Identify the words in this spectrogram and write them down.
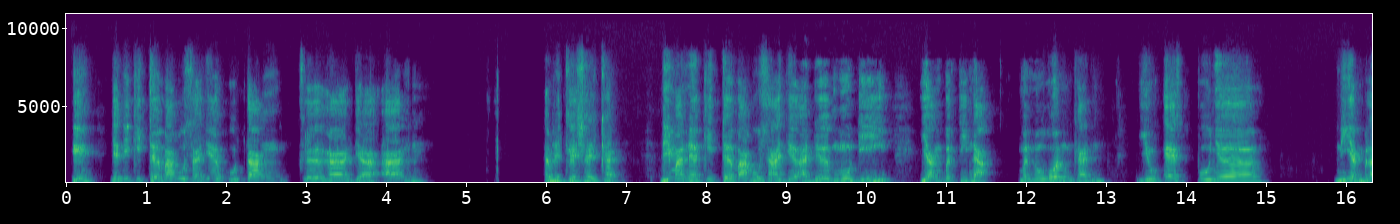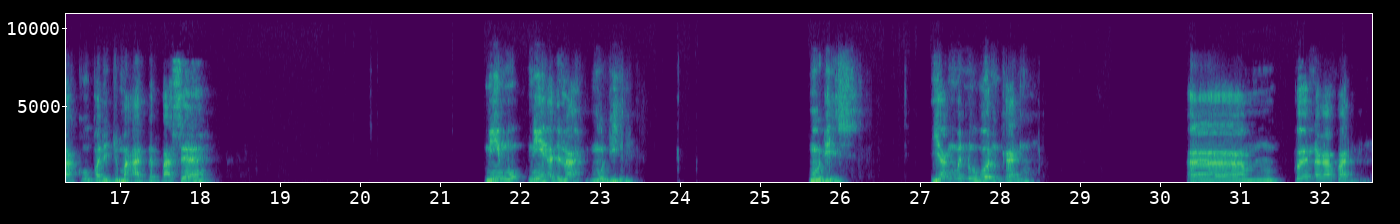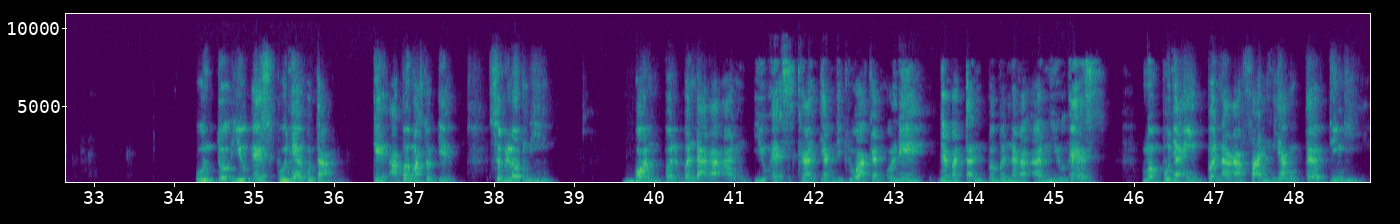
Okey, jadi kita baru saja hutang kerajaan Amerika Syarikat. Di mana kita baru saja ada Moody yang bertindak menurunkan US punya ni yang berlaku pada Jumaat lepas ya. Ni ni adalah Moody Moody's yang menurunkan um, penerapan untuk US punya hutang. Okey, apa maksud dia? Sebelum ni bond perbendaraan US yang dikeluarkan oleh Jabatan Perbendaraan US mempunyai penarafan yang tertinggi.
